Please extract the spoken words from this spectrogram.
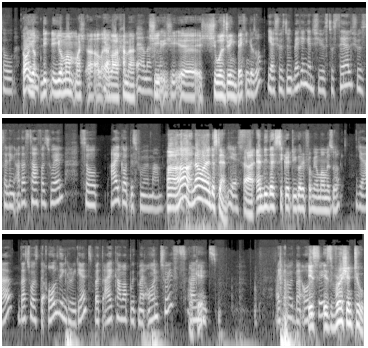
so Oh, I- your, your mom, mash, uh, Allah Yeah. Allah she she uh, she was doing baking as well. yeah, she was doing baking and she used to sell. She was selling other stuff as well. So I got this from my mom. Uh huh. Now I understand. Yes. Uh, and did the secret you got it from your mom as well? Yeah, that was the old ingredient, but I come up with my own twists Okay. and I come up with my own It's twists. it's version two.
